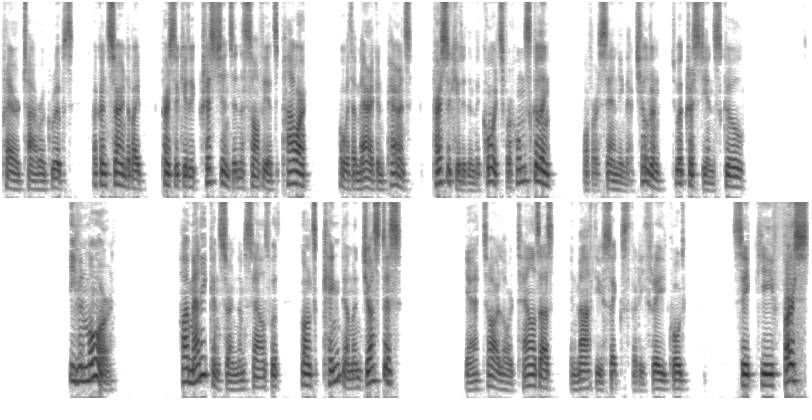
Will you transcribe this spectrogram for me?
prayer tower groups are concerned about persecuted Christians in the Soviets' power, or with American parents persecuted in the courts for homeschooling, or for sending their children to a Christian school? Even more, how many concern themselves with God's kingdom and justice. Yet our Lord tells us in Matthew 6:33, quote, Seek ye first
